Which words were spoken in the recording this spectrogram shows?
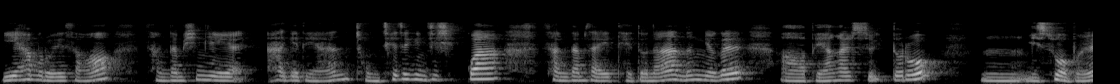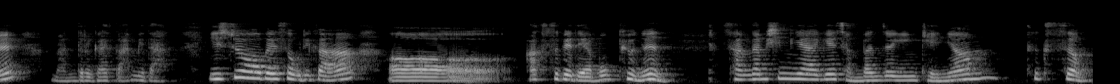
이해함으로 해서 상담 심리학에 대한 총체적인 지식과 상담사의 태도나 능력을 어, 배양할 수 있도록 음, 이 수업을 만들어 갈까 합니다. 이 수업에서 우리가 어, 학습에 대한 목표는 상담 심리학의 전반적인 개념, 특성,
